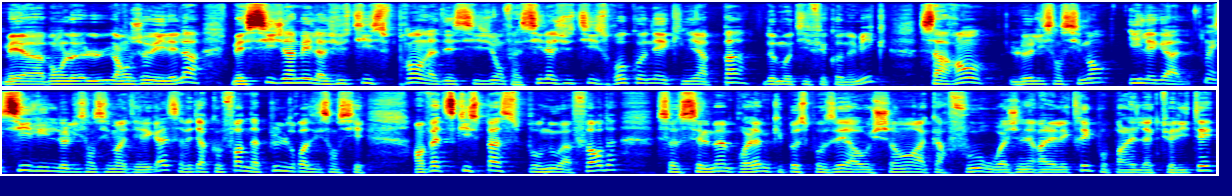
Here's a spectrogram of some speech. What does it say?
Mais euh, bon, l'enjeu, il est là. Mais si jamais la justice prend la décision, enfin, si la justice reconnaît qu'il n'y a pas de motif économique, ça rend le licenciement illégal. Si le licenciement est illégal, ça veut dire que Ford n'a plus le droit de licencier. En fait, ce qui se passe pour nous à Ford, c'est le même problème qui peut se poser à Auchan, à Carrefour ou à General Electric pour parler de l'actualité,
